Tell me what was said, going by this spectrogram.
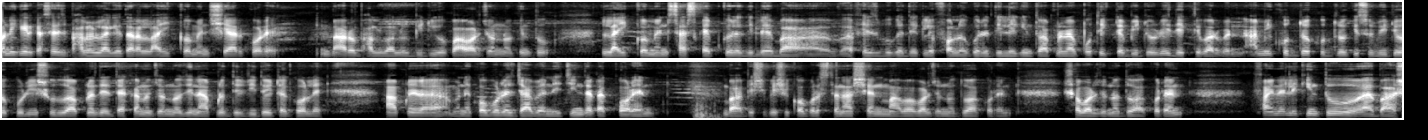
অনেকের কাছে ভালো লাগে তারা লাইক কমেন্ট শেয়ার করে। আরও ভালো ভালো ভিডিও পাওয়ার জন্য কিন্তু লাইক কমেন্ট সাবস্ক্রাইব করে দিলে বা ফেসবুকে দেখলে ফলো করে দিলে কিন্তু আপনারা প্রত্যেকটা ভিডিওরই দেখতে পারবেন। আমি ক্ষুদ্র ক্ষুদ্র কিছু ভিডিও করি, শুধু আপনাদের দেখানোর জন্য যে না আপনাদের হৃদয়টা গলে। আপনারা মানে কবরে যাবেন, এই চিন্তাটা করেন বা বেশি বেশি কবরস্থানে আসেন মা বাবার জন্য দোয়া করেন, সবার জন্য দোয়া করেন। ফাইনালি কিন্তু বাঁশ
